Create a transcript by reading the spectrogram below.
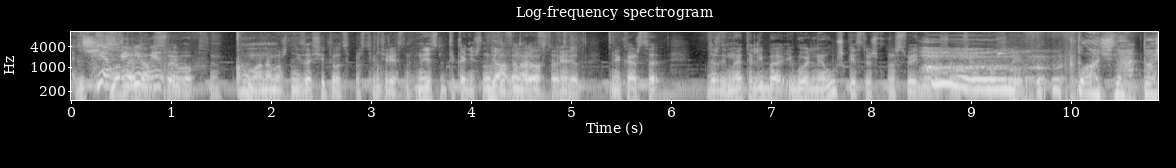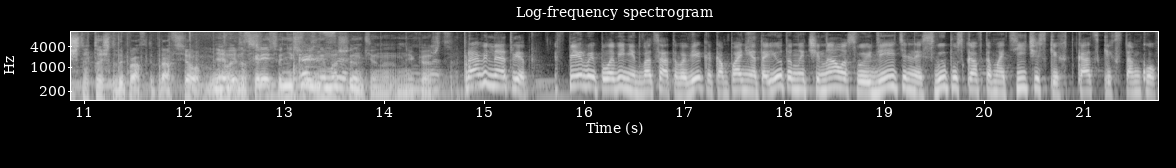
тут. Чем? Можно я дам свою опцию? Ну, она может не засчитываться, просто интересно. Ну, если ты, конечно, Да, да, ответ. Мне кажется, подожди, ну это либо игольное ушко, если уж про швейные машинки пошли. Точно, точно, точно, ты прав, ты прав. Все, Но Ну, это, скорее всего, не швейные машинки, ну, мне кажется. Правильный ответ. В первой половине 20 века компания Toyota начинала свою деятельность с выпуска автоматических ткацких станков.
